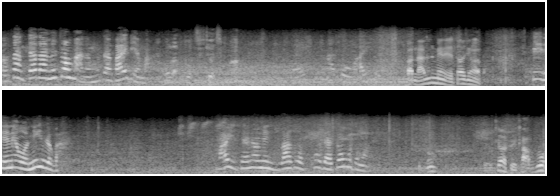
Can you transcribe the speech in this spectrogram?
老三，袋子还没装满呢，我们再挖一点嘛。够了，够吃就行了。哎，你还多挖一点。把篮子里面的也倒进来吧。这一点点我拎着吧。蚂蚁在上面泥巴做菜菜重不重啊？不重，有跳水差不多。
